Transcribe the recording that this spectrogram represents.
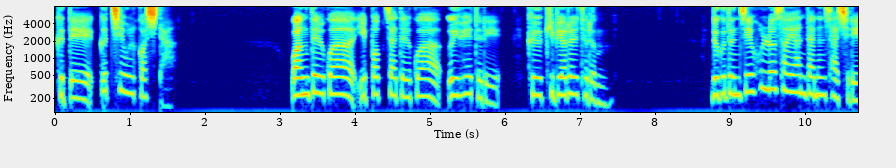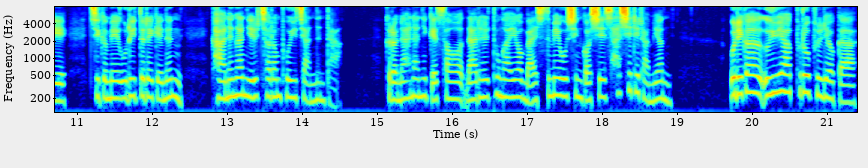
그때 끝이 올 것이다. 왕들과 입법자들과 의회들이 그 기별을 들음. 누구든지 홀로 서야 한다는 사실이 지금의 우리들에게는 가능한 일처럼 보이지 않는다. 그러나 하나님께서 나를 통하여 말씀해 오신 것이 사실이라면 우리가 의회 앞으로 불려가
